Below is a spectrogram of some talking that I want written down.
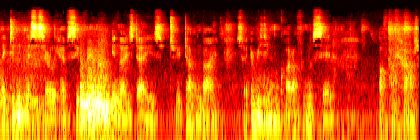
they didn't necessarily have siddurim in those days to daven by, so everything quite often was said off by heart.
